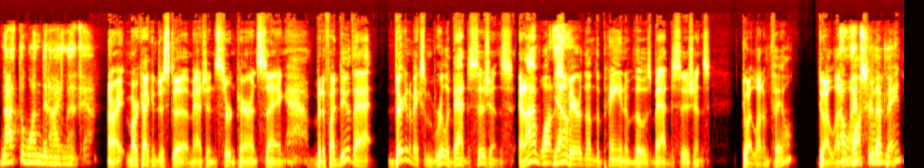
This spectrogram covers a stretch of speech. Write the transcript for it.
not the one that I live in. All right, Mark, I can just uh, imagine certain parents saying, but if I do that, they're going to make some really bad decisions. And I want to yeah. spare them the pain of those bad decisions. Do I let them fail? Do I let them oh, walk absolutely. through that pain?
